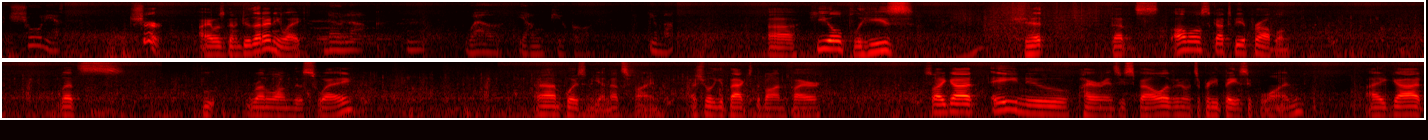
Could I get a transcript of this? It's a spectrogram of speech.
But surely, a Sure. I was going to do that anyway. no luck. Hmm? Well, young pupil, you must. Uh, heal, please. Shit. That's almost got to be a problem. Let's run along this way. Uh, I'm poisoned again, that's fine. I should really get back to the bonfire. So I got a new pyromancy spell, even though it's a pretty basic one. I got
